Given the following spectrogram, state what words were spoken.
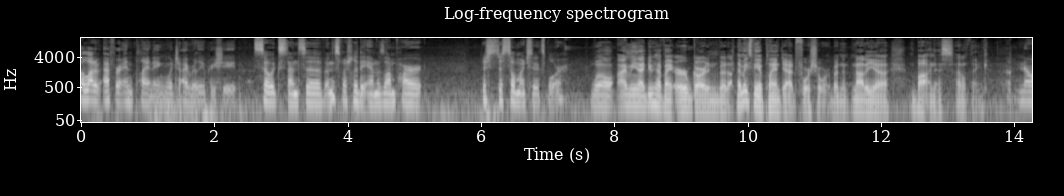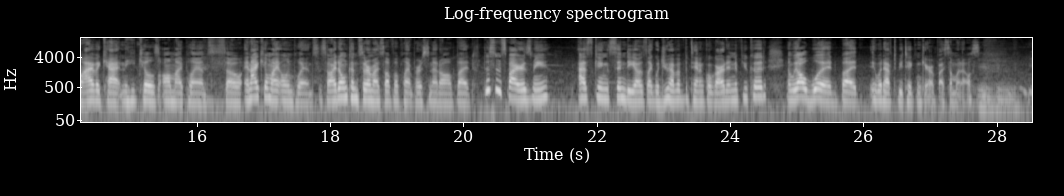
a lot of effort and planning, which I really appreciate. So extensive, and especially the Amazon part. There's just so much to explore. Well, I mean, I do have my herb garden, but that makes me a plant dad for sure, but not a uh, botanist, I don't think. No, I have a cat and he kills all my plants. So, and I kill my own plants. So I don't consider myself a plant person at all, but this inspires me. Asking Cindy, I was like, "Would you have a botanical garden if you could?" And we all would, but it would have to be taken care of by someone else. Mm-hmm.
